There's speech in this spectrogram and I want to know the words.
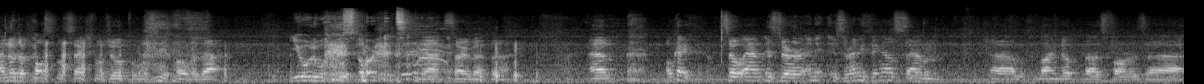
Another possible sexual joke, but we'll skip over that. you would want to start it. Yeah, sorry about that. Um, okay, so um, is there any is there anything else um, uh, lined up as far as uh,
